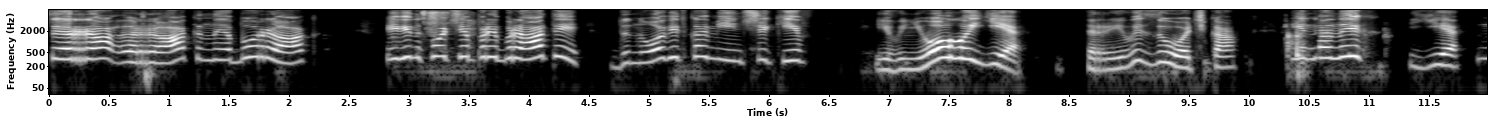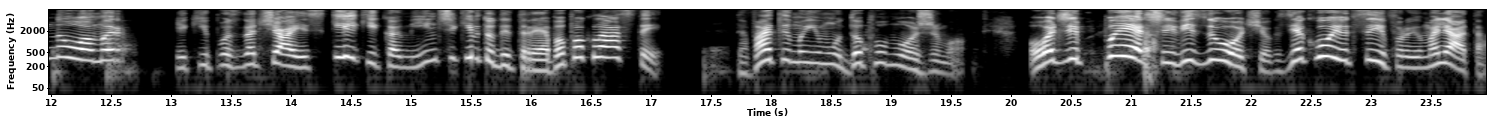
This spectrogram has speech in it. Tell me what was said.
Це ра- рак, не бурак. І він хоче прибрати дно від камінчиків. І в нього є три візочка. І на них є номер, який позначає, скільки камінчиків туди треба покласти. Давайте ми йому допоможемо. Отже, перший візочок. З якою цифрою, малята?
